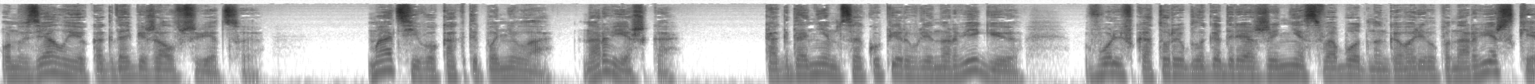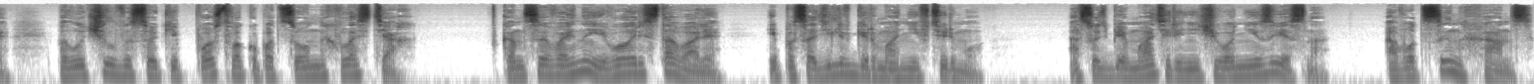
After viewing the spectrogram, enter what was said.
Он взял ее, когда бежал в Швецию. Мать его, как ты поняла, норвежка. Когда немцы оккупировали Норвегию, Вольф, который благодаря жене свободно говорил по-норвежски, получил высокий пост в оккупационных властях. В конце войны его арестовали и посадили в Германии в тюрьму. О судьбе матери ничего не известно. А вот сын Ханс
